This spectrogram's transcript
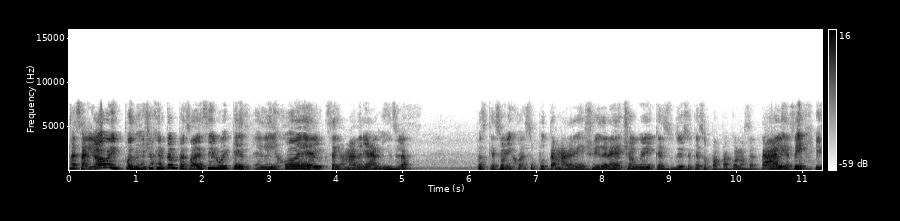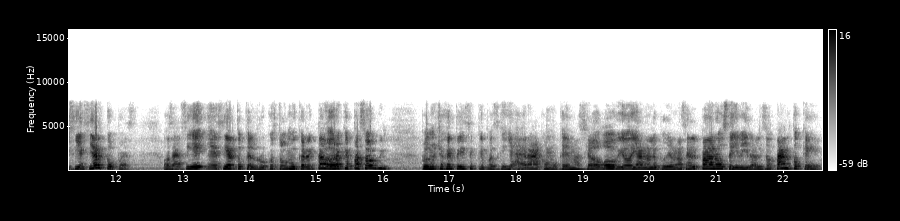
pues salió, güey. Pues mucha gente empezó a decir, güey, que el hijo de él se llama Adrián Islas. Pues que es un hijo de su puta madre hecho y derecho, güey. Que su- dice que su papá conoce a tal y así. Y sí es cierto, pues. O sea, sí es cierto que el ruco estuvo muy conectado. Ahora, ¿qué pasó, güey? Pues mucha gente dice que pues que ya era como que demasiado obvio, ya no le pudieron hacer el paro, se viralizó tanto que,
